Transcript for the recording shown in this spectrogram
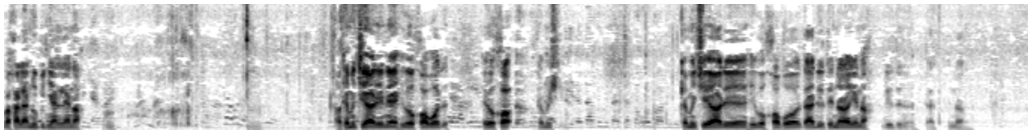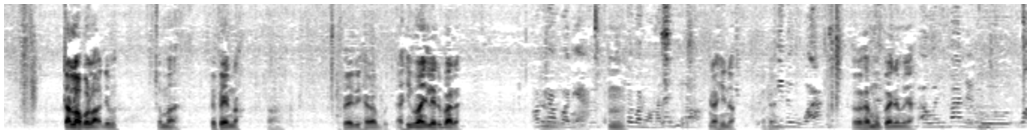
มาขายร้านู่นปีนยัแล้วนะโอเคไม่เชื่อเลยเนี่ยฮิวคอบอฮิวคอแค่ไม่แค่ไม่เชื่อเลยฮิวคอบแต่ดูที่นั่นกันนะดูที่นั่นแต่ที่นั่นจะรอเปล่าดิมั้งทำไมเป็นเพื่อนนะ very horrible. He was a little better. เอาเจ้าก่อนเนี่ยเจ้าก่อนหัวมาเล่นที่เหรอ Yeah, he know. ที่ดูหัวเออแ how much money? เอาไว้บ้านเลยดูว่า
